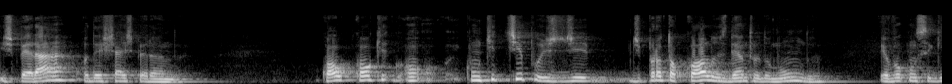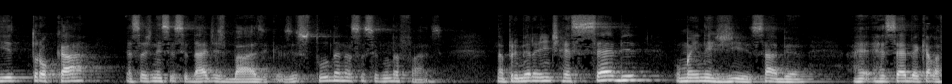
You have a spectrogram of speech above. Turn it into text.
Esperar ou deixar esperando? Qual, qual que, com que tipos de, de protocolos dentro do mundo eu vou conseguir trocar essas necessidades básicas? Isso tudo é nessa segunda fase. Na primeira, a gente recebe uma energia, sabe? recebe aquela,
